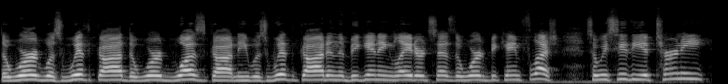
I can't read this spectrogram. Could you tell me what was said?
The Word was with God, the Word was God, and He was with God in the beginning. Later it says the Word became flesh. So we see the eternity,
